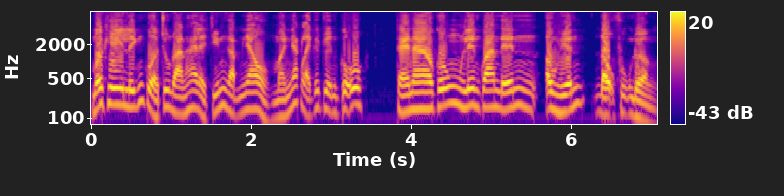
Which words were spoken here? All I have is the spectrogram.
Mỗi khi lính của trung đoàn 209 gặp nhau mà nhắc lại cái chuyện cũ, thể nào cũng liên quan đến ông Hiến Đậu Phụng Đường.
